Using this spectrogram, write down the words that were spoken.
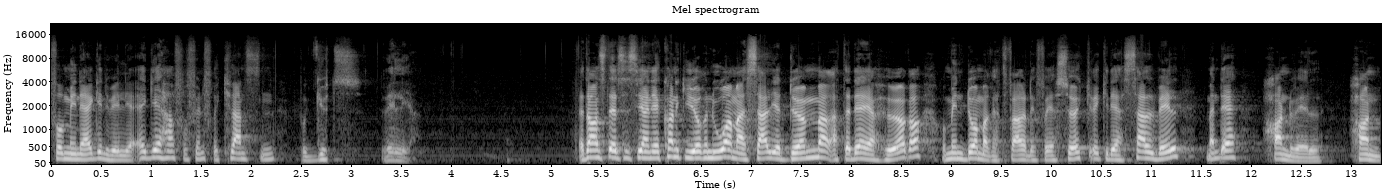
for min egen vilje. Jeg er her for å finne frekvensen på Guds vilje. Et annet sted så sier han jeg kan ikke gjøre noe av meg selv. Jeg dømmer etter det jeg hører, og min dom er rettferdig. For jeg søker ikke det jeg selv vil, men det han vil, han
